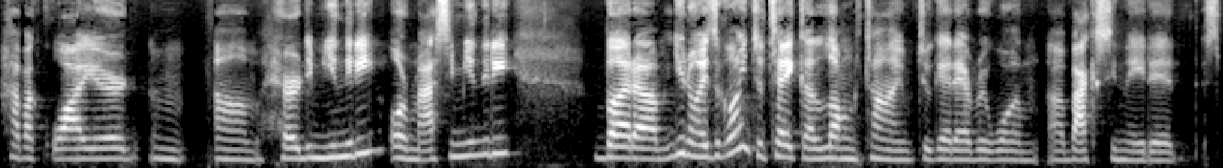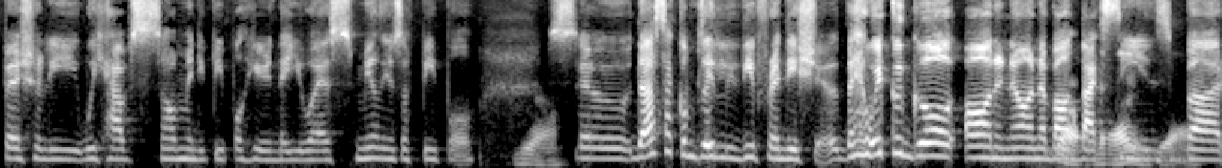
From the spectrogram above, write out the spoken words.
have acquired um, um, herd immunity or mass immunity. But um, you know it's going to take a long time to get everyone uh, vaccinated especially we have so many people here in the us millions of people Yeah. so that's a completely different issue that we could go on and on about Yeah, vaccines yeah, but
